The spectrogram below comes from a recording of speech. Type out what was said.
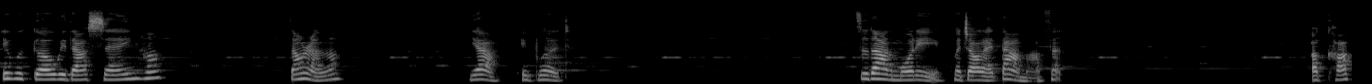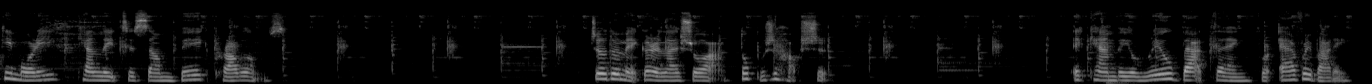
？It would go without saying, huh? 当然了。Yeah, it would. 自大的魔力会招来大麻烦。A cocky Morty can lead to some big problems. 这对每个人来说啊，都不是好事。It can be a real bad thing for everybody.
